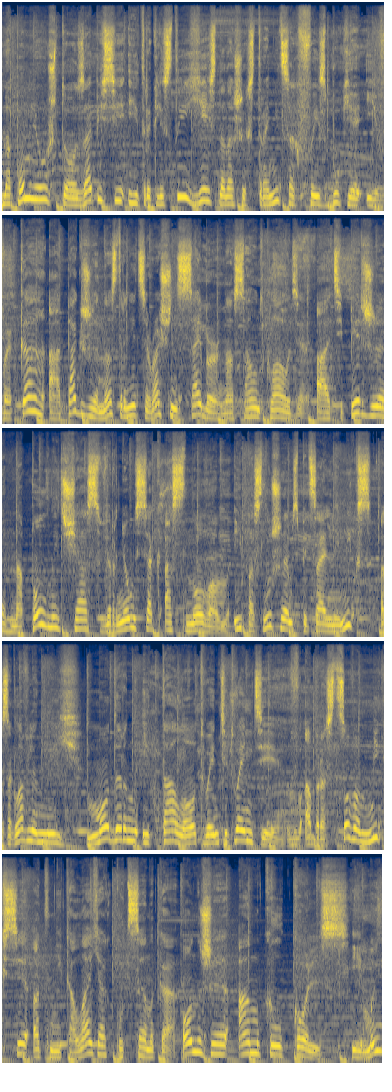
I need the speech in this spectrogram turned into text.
Напомню, что записи и трек-листы есть на наших страницах в Фейсбуке и ВК, а также на странице Russian Cyber на SoundCloud. А теперь же на полный час вернемся к основам и послушаем послушаем специальный микс, озаглавленный Modern Italo 2020 в образцовом миксе от Николая Куценко, он же Uncle Кольс. И мы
